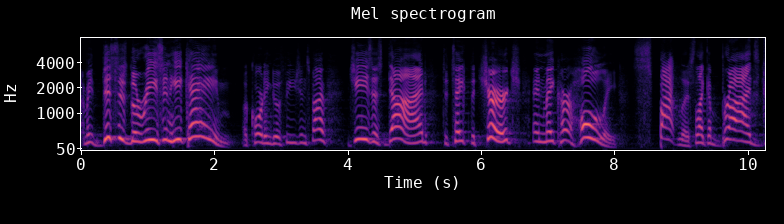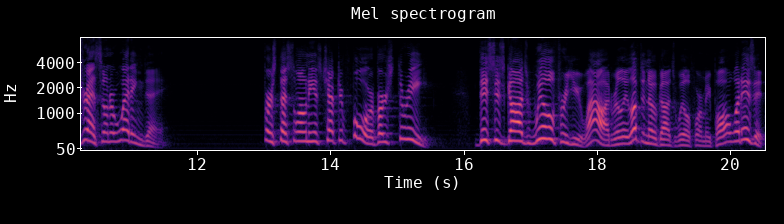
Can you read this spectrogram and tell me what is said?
I mean, this is the reason he came, according to Ephesians 5. Jesus died to take the church and make her holy, spotless, like a bride's dress on her wedding day. 1 Thessalonians chapter 4, verse 3. This is God's will for you. Wow, I'd really love to know God's will for me, Paul. What is it?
